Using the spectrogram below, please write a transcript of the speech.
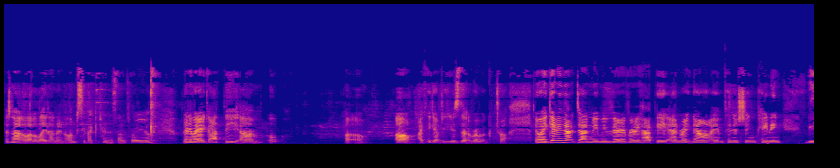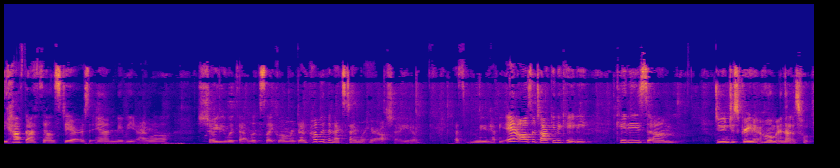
There's not a lot of light on it. Let me see if I can turn this on for you. But anyway, I got the, um, oh, uh-oh. Oh, I think I have to use the remote control. Anyway, getting that done made me very, very happy. And right now I am finishing painting the half bath downstairs. And maybe I will show you what that looks like when we're done. Probably the next time we're here, I'll show you. That's me happy. And also talking to Katie. Katie's um, doing just great at home, and that's what,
